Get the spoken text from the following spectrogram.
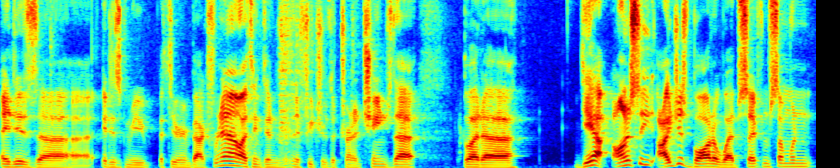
it is uh, it is going to be Ethereum back for now. I think in the future they're trying to change that, but uh, yeah, honestly, I just bought a website from someone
